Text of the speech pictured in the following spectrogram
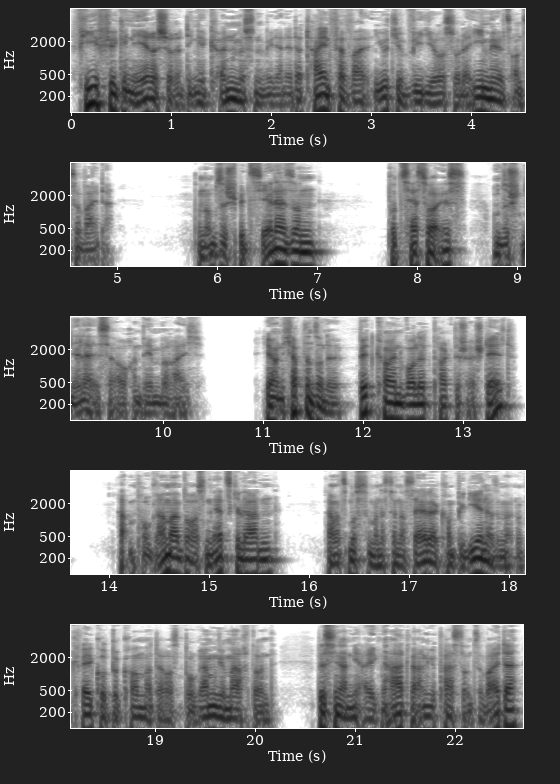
viel, viel generischere Dinge können müssen, wie deine Dateien verwalten, YouTube-Videos oder E-Mails und so weiter. Und umso spezieller so ein Prozessor ist, umso schneller ist er auch in dem Bereich. Ja, und ich habe dann so eine Bitcoin-Wallet praktisch erstellt, habe ein Programm einfach aus dem Netz geladen. Damals musste man das dann auch selber kompilieren, also man hat einen Quellcode bekommen, hat daraus ein Programm gemacht und ein bisschen an die eigene Hardware angepasst und so weiter.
